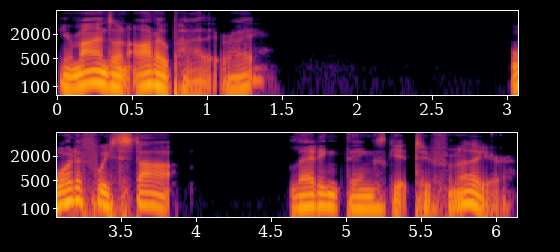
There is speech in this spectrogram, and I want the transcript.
your mind's on autopilot, right? What if we stop letting things get too familiar?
